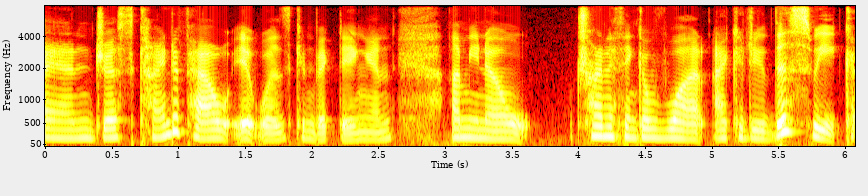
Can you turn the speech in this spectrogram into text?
and just kind of how it was convicting and um you know trying to think of what I could do this week.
